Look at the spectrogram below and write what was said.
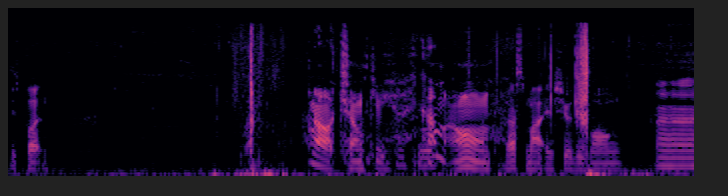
He's putting. Oh, chunky. Come on. That's my issue with these long. Uh huh.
